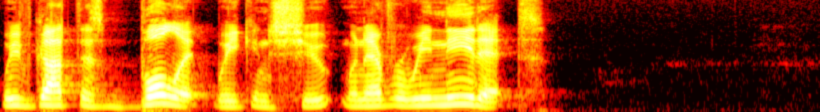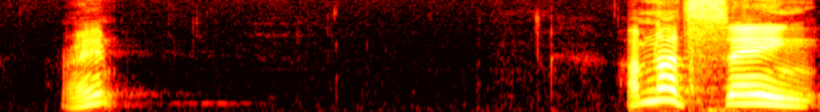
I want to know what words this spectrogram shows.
We've got this bullet we can shoot whenever we need it. Right? I'm not saying,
